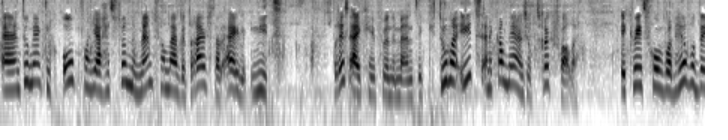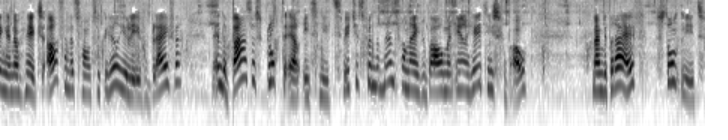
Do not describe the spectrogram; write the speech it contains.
En toen merkte ik ook van ja, het fundament van mijn bedrijf staat eigenlijk niet. Er is eigenlijk geen fundament. Ik doe maar iets en ik kan nergens op terugvallen. Ik weet gewoon van heel veel dingen nog niks af en dat zal natuurlijk heel je leven blijven. In de basis klopte er iets niet. Weet je, het fundament van mijn gebouw, mijn energetisch gebouw, mijn bedrijf stond niet.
